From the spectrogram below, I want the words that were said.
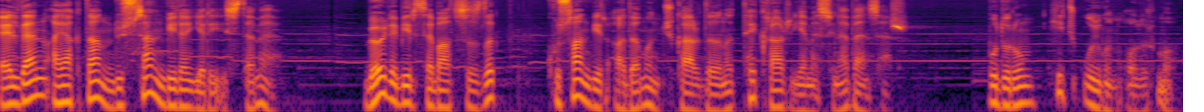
elden ayaktan düşsen bile geri isteme. Böyle bir sebatsızlık, kusan bir adamın çıkardığını tekrar yemesine benzer. Bu durum hiç uygun olur mu?''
